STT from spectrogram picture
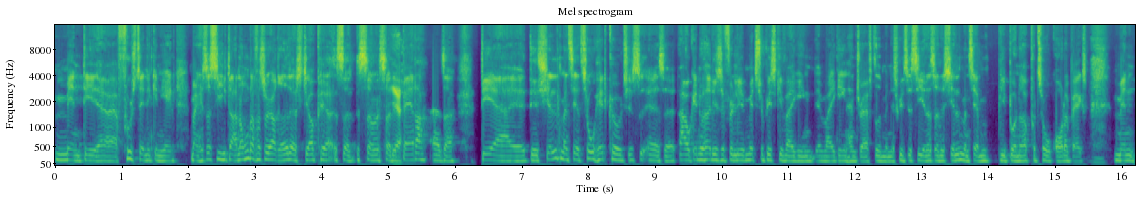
men det er fuldstændig genialt. Man kan så sige, at der er nogen, der forsøger at redde deres job her, så, så, så det yeah. batter. Altså, det, er, øh, det er sjældent, man ser to head coaches. Altså, ah, okay, nu havde de selvfølgelig, Mitch Trubisky var ikke en, var ikke en han draftede, men jeg skulle så sige, ellers er det sjældent, man ser dem blive bundet op på to quarterbacks. Mm. Men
